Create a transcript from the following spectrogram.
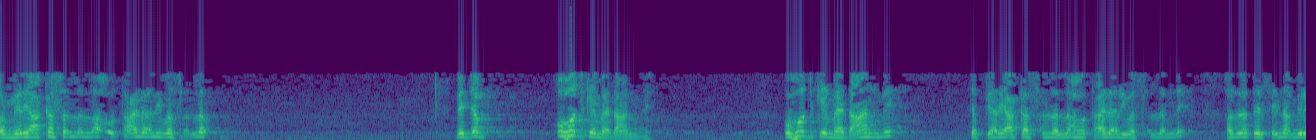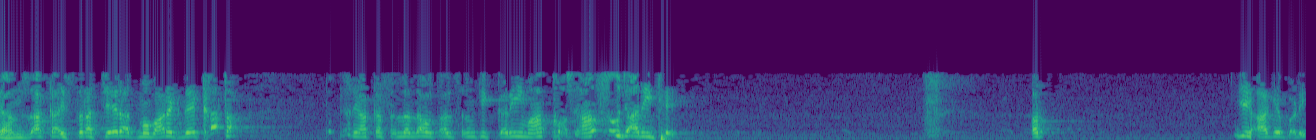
اور میرے آقا صلی اللہ تعالی علیہ وسلم نے جب عہد کے میدان میں عہد کے میدان میں جب پیارے آقا صلی اللہ تعالی علیہ وسلم نے حضرت سینا میرے حمزہ کا اس طرح چہرہ مبارک دیکھا تھا، تو پیارے آقا صلی اللہ تعالی وسلم کی کریم آنکھوں سے آنسو جاری تھے۔ اور یہ آگے بڑھی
